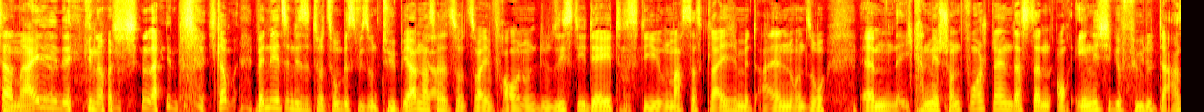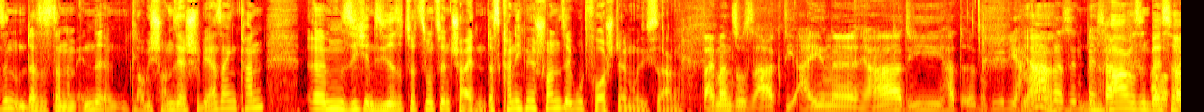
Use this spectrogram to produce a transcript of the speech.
galant wir. genau, schleiden. Ich glaube, wenn du jetzt in der Situation bist wie so ein Typ, ja, und hast Ja. halt so zwei Frauen und du siehst die, datest die und machst das Gleiche mit allen und so. Ähm, ich kann mir schon vorstellen, dass dann auch ähnliche Gefühle da sind und dass es dann am Ende, glaube ich, schon sehr schwer sein kann, ähm, sich in dieser Situation zu entscheiden. Das kann ich mir schon sehr gut vorstellen, muss ich sagen. Weil man so sagt, die eine, ja, die hat irgendwie, die Haare ja, sind die besser. Haare sind besser.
